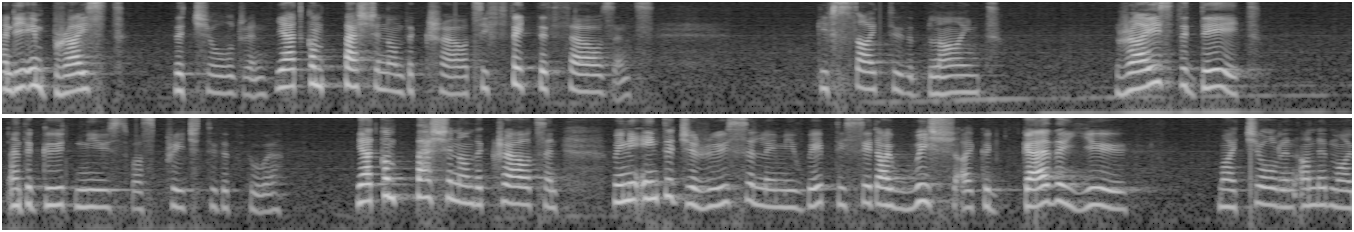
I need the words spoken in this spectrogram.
and he embraced the children. He had compassion on the crowds. He fed the thousands, gave sight to the blind, raised the dead and the good news was preached to the poor. He had compassion on the crowds, and when he entered Jerusalem, he wept. He said, I wish I could gather you, my children, under my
